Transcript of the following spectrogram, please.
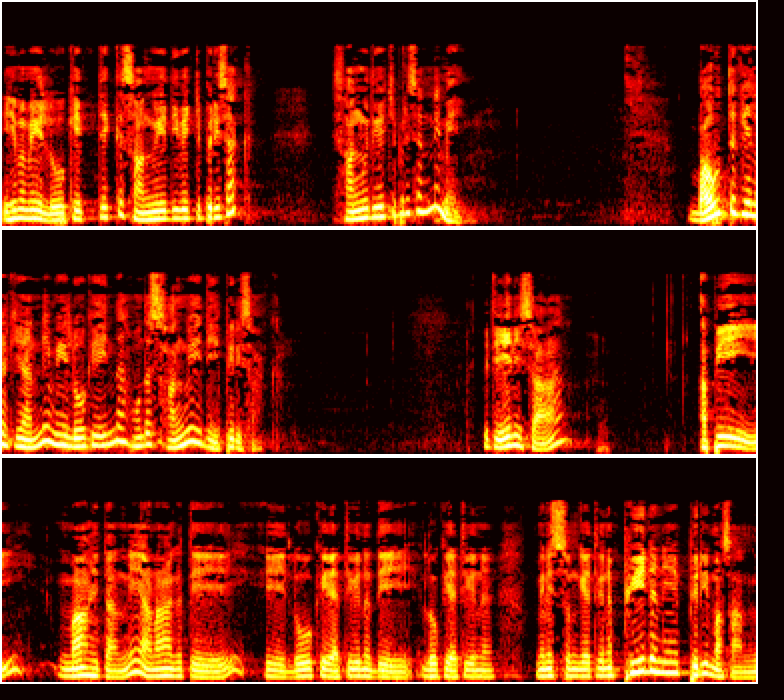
එහෙම මේ ලෝකෙත් එක්ක සංවේදී වෙච්ච පිරිසක් සංවේදී වෙච්ච පිරිසක් නෙමෙයි. බෞද්ධ කියලා කියන්නේ මේ ලෝකේ ඉන්න හොඳ සංවේදී පිරිසක්. ඉතින් ඒ නිසා අපි මා හිතන්නේ අනාගතයේ මේ ලෝකේ ඇති වෙන දේ ලෝකේ ඇති වෙන මිනිස්සුන්ගේ ඇති වෙන පීඩනය පිරිමසන්න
